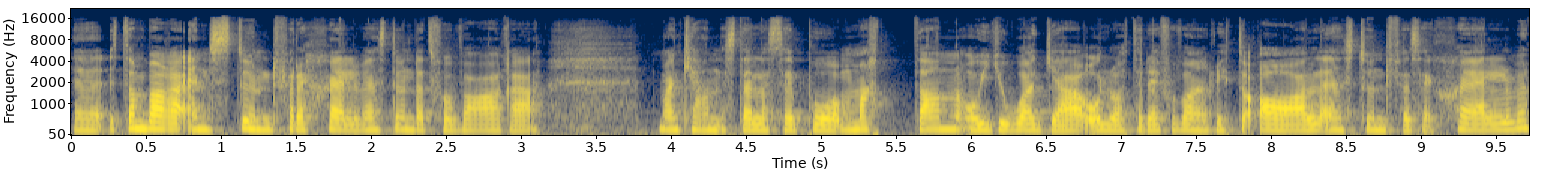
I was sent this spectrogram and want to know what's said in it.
Eh, utan bara en stund för dig själv, en stund att få vara. Man kan ställa sig på mattan och yoga och låta det få vara en ritual, en stund för sig själv.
